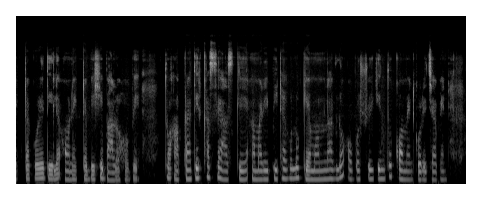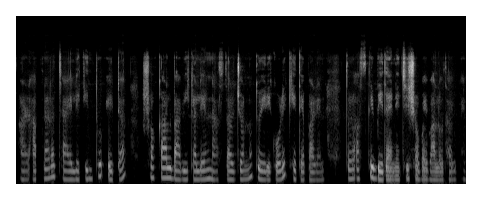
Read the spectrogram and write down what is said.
একটা করে দিলে অনেকটা বেশি ভালো হবে। তো আপনাদের কাছে আজকে আমার এই পিঠাগুলো কেমন লাগল অবশ্যই কিন্তু কমেন্ট করে যাবেন। আর আপনারা চাইলে কিন্তু এটা সকাল বা বিকালের নাস্তার জন্য তৈরি করে খেতে পারেন। তো আজকে বিদায় নিচ্ছি, সবাই ভালো থাকবেন।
